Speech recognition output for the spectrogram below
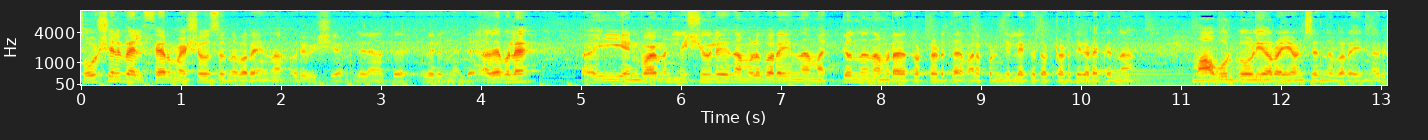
സോഷ്യൽ വെൽഫെയർ മെഷേഴ്സ് എന്ന് പറയുന്ന ഒരു വിഷയം ഇതിനകത്ത് വരുന്നുണ്ട്. അതേപോലെ ഈ എൻവയോൺമെന്റൽ ഇഷ്യൂവിൽ നമ്മൾ പറയുന്ന മറ്റൊന്ന് നമ്മുടെ തൊട്ടടുത്ത മലപ്പുറം ജില്ലയ്ക്ക് തൊട്ടടുത്ത് കിടക്കുന്ന മാവൂർ ഗോളിയ റയോൺസ് എന്ന് പറയുന്ന ഒരു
